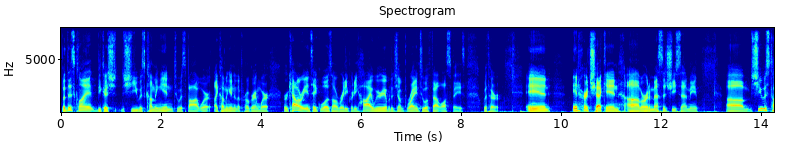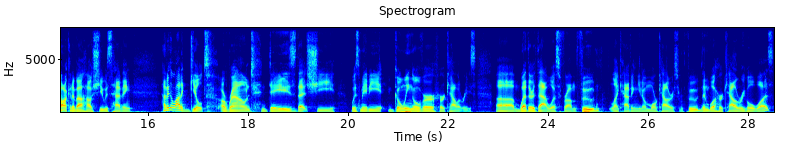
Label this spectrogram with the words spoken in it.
But this client, because she, she was coming into a spot where, like, coming into the program where her calorie intake was already pretty high, we were able to jump right into a fat loss phase with her. And in her check in um, or in a message she sent me, um, she was talking about how she was having having a lot of guilt around days that she was maybe going over her calories. Um, whether that was from food, like having you know more calories from food than what her calorie goal was,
